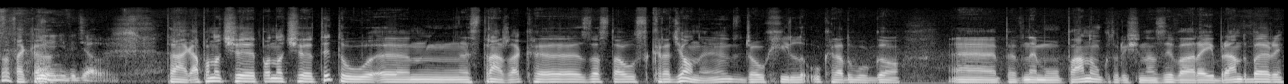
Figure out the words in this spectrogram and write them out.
To taka... Nie, nie wiedziałem. Tak, a ponoć, ponoć tytuł Strażak e, został skradziony. Joe Hill ukradł go e, pewnemu panu, który się nazywa Ray Bradbury,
